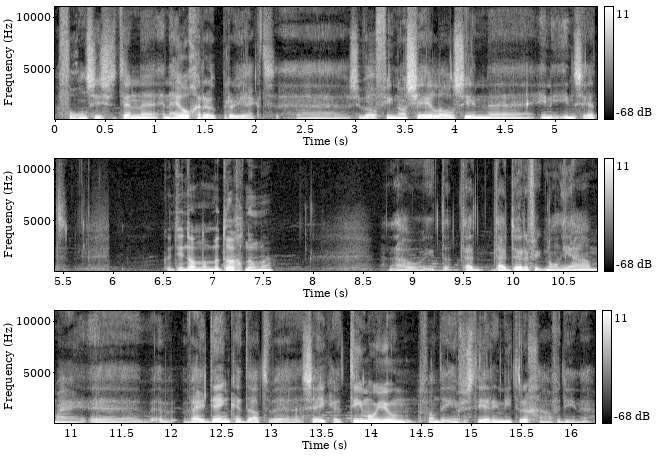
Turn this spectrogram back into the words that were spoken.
Voor ons is het een, een heel groot project. Uh, zowel financieel als in, uh, in inzet. Kunt u dan een bedrag noemen? Nou, daar, durf ik nog niet aan. Maar uh, wij denken dat we zeker 10 miljoen van de investering niet terug gaan verdienen.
